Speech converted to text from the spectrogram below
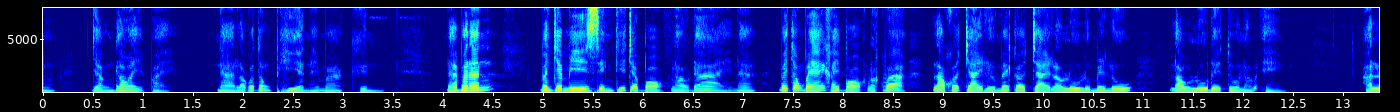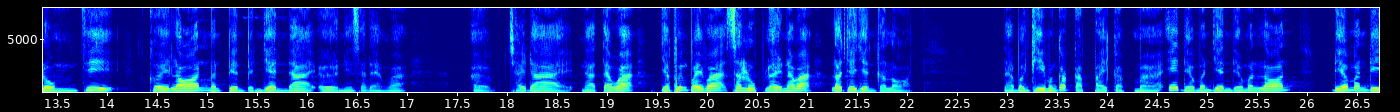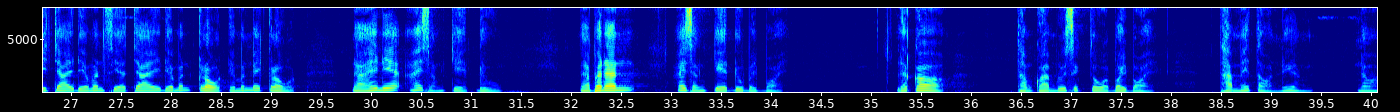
ยังด้อยไปนะเราก็ต้องเพียรให้มากขึ้นนะเพราะนั้นมันจะมีสิ่งที่จะบอกเราได้นะไม่ต้องไปให้ใครบอกหรอกว่า เราเข้าใจหรือไม่เข้าใจ เรารู้หรือไม่รู้ เรารู้ด้วยตัวเราเอง อารมณ์ที่เคยร้อนมันเปลี่ยนเป็นเย็นได้ เออนี่แสดงว่าเออใช้ได้นะแต่ว่าอย่าเพิ่งไปว่าสรุปเลยนะว่าเราจะเย็นตลอดนะบางทีมันก็กลับไปกลับมาเอ๊ะเดี๋ยวมันเย็นเดี๋ยวมันร้อน เดี๋ยวมันดีใจ เดี๋ยวมันเสียใจ เดี๋ยวมันโกรธเดี๋ยวมันไม่โกรธนะให้เนี้ยให้สังเกตดูนะเพราะนั้นให้สังเกตดูบ่อยๆ แล้วก็ทำความรู้สึกตัวบ่อยๆทำให้ต่อเนื่องเนาะ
